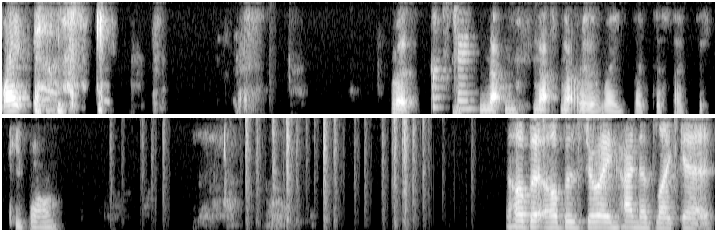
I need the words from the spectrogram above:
Right? but not, not, not really wait, like just like, just keep on. The Hubba is doing kind of like a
